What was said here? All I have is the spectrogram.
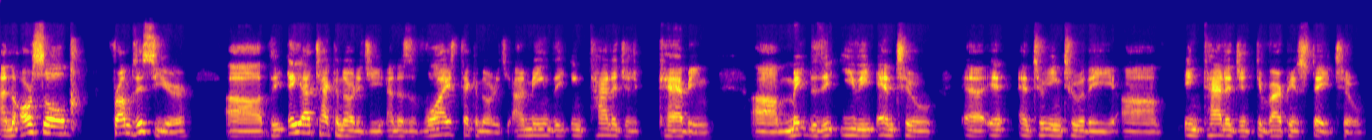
And also from this year, uh, the AI technology and the voice technology, I mean the intelligent cabin, uh, made the EV into uh, into into the uh, intelligent developing state too.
